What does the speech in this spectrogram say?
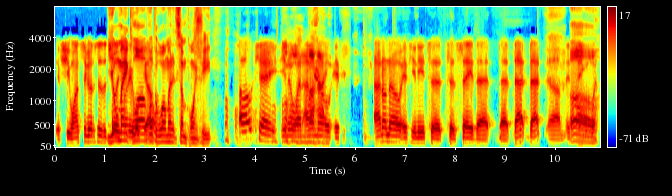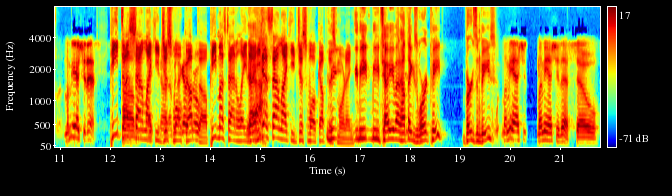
if she wants to go to the, You'll make party, love we'll with a woman at some point, Pete. Okay, you know Oh, what? I don't know if, I don't know if you need to, to say that, that, that, that. Um, it's, Oh. Let me ask you this. Pete does Um, sound like I- he you know, just I woke gotta up, throw- though. Pete must have had a late Yeah. night. He does sound like he just woke up this morning. Me, me tell you about how things work, Pete. Birds and bees. Let me ask you. Let me ask you this. So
